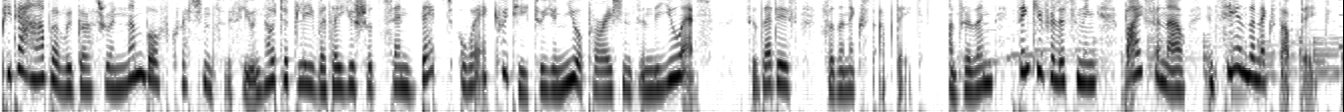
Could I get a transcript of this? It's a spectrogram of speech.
Peter Harper will go through a number of questions with you, notably whether you should send debt or equity to your new operations in the US. So that is for the next update. Until then, thank you for listening. Bye for now, and see you in the next update.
